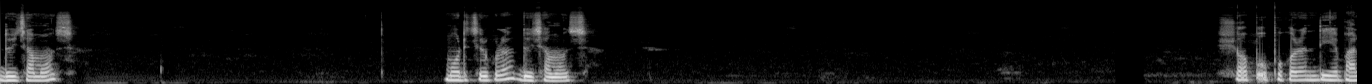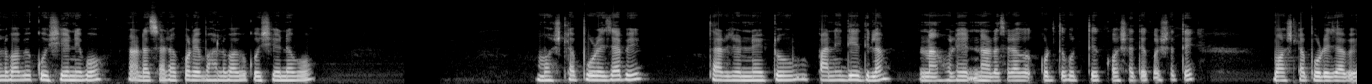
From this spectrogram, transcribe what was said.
দুই চামচ। মরিচের গুঁড়া, দুই চামচ। সব উপকরণ দিয়ে ভালোভাবে কষিয়ে নেব। নাড়াচাড়া করে ভালোভাবে কষিয়ে নেব। মশলা পড়ে যাবে, তার জন্য একটু পানি দিয়ে দিলাম। না হলে নাড়াচাড়া করতে করতে, কষাতে কষাতে মশলা পড়ে যাবে।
